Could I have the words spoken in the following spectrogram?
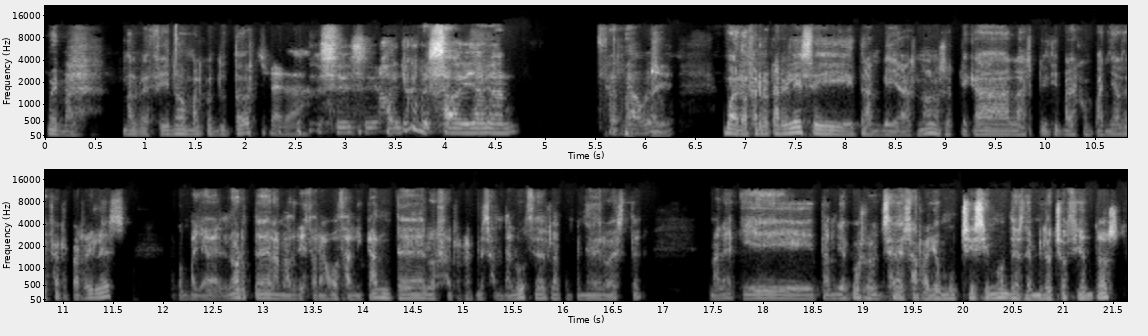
Muy mal. Mal vecino, mal conductor. Es verdad. Sí, sí. Joder, yo que pensaba que ya habían cerrado eso. Bueno, ferrocarriles y tranvías, ¿no? Nos explica las principales compañías de ferrocarriles la Compañía del Norte, la Madrid-Zaragoza-Alicante, los ferrocarriles andaluces, la Compañía del Oeste. ¿vale? Aquí también pues, se desarrolló muchísimo desde 1800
